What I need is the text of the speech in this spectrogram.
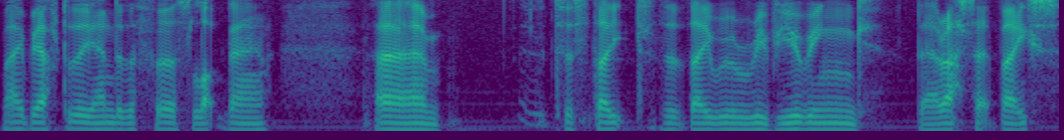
maybe after the end of the first lockdown, um, to state that they were reviewing their asset base,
